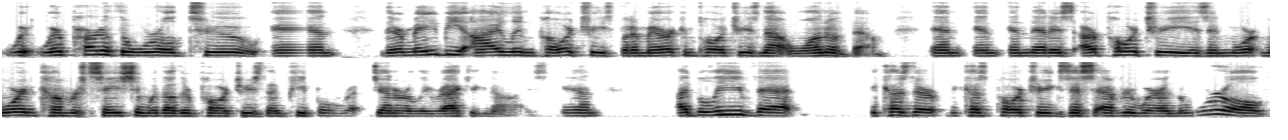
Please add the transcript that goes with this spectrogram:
we're, we're part of the world too. And there may be island poetries, but American poetry is not one of them. And, and, and that is our poetry is in more, more in conversation with other poetries than people re- generally recognize. And I believe that because there because poetry exists everywhere in the world,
